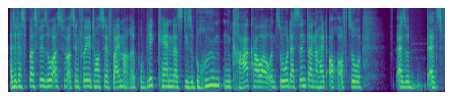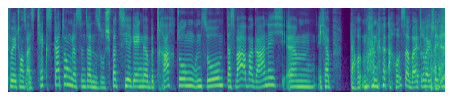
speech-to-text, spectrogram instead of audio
also das, was wir so aus, aus den Feuilletons der Weimarer Republik kennen, dass diese berühmten Krakauer und so, das sind dann halt auch oft so also als Feuilletons als Textgattung. Das sind dann so Spaziergänge, Betrachtungen und so. Das war aber gar nicht. Ähm, ich habe darüber eine Hausarbeit drüber geschrieben.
